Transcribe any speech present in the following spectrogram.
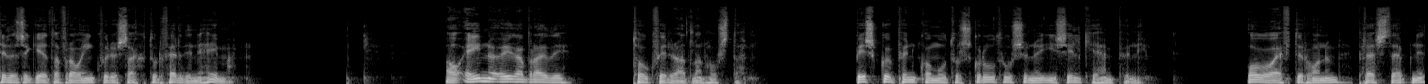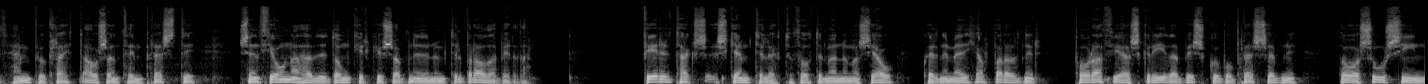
til þess að geta frá einhverju sagt úr ferðinni heima. Á einu augabræði tók fyrir allan hósta. Biskupin kom út úr skrúðhúsinu í silkihempunni og á eftir honum prestefnið hempu klætt ásand þeim presti sem þjónað hafði domkirkjusöfniðunum til bráðabyrða. Fyrirtags skemmtilegt þótti mönnum að sjá hvernig meðhjálpararnir fór að því að skrýða biskup og pressefni þó að svo sín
